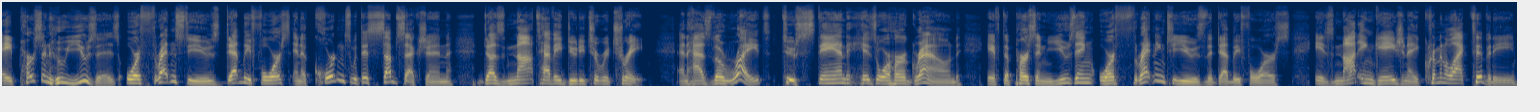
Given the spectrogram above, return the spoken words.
A person who uses or threatens to use deadly force in accordance with this subsection does not have a duty to retreat and has the right to stand his or her ground if the person using or threatening to use the deadly force is not engaged in a criminal activity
